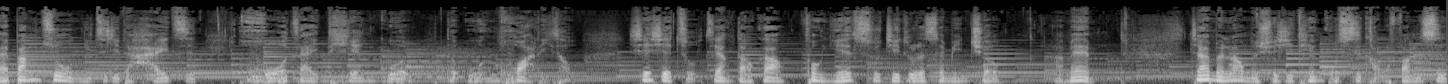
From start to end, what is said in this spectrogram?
来帮助你自己的孩子活在天国的文化里头。谢谢主，这样祷告，奉耶稣基督的圣名求，阿门。家人们，让我们学习天国思考的方式。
